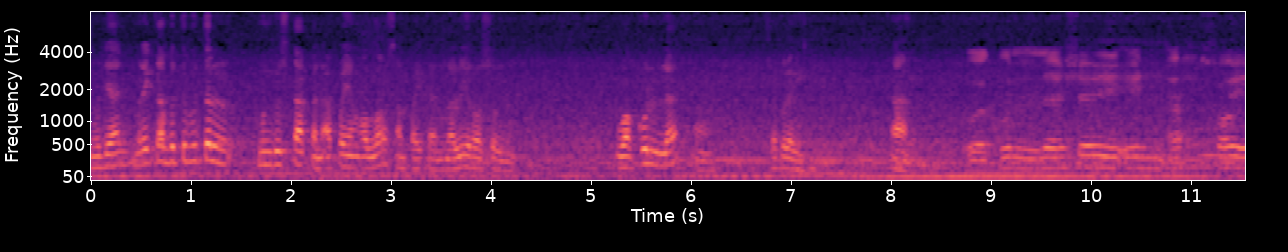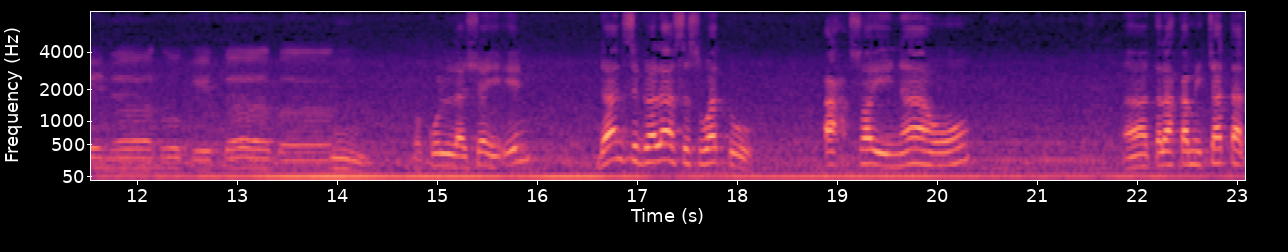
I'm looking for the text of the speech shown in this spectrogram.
kemudian mereka betul-betul mendustakan apa yang Allah sampaikan melalui Rasulnya wa kulla ha. siapa lagi? Ha. Wa kulla shay'in ahsaynahu kitaba. Hmm. wa kulla shay'in dan segala sesuatu ahsaynahu ha, telah kami catat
